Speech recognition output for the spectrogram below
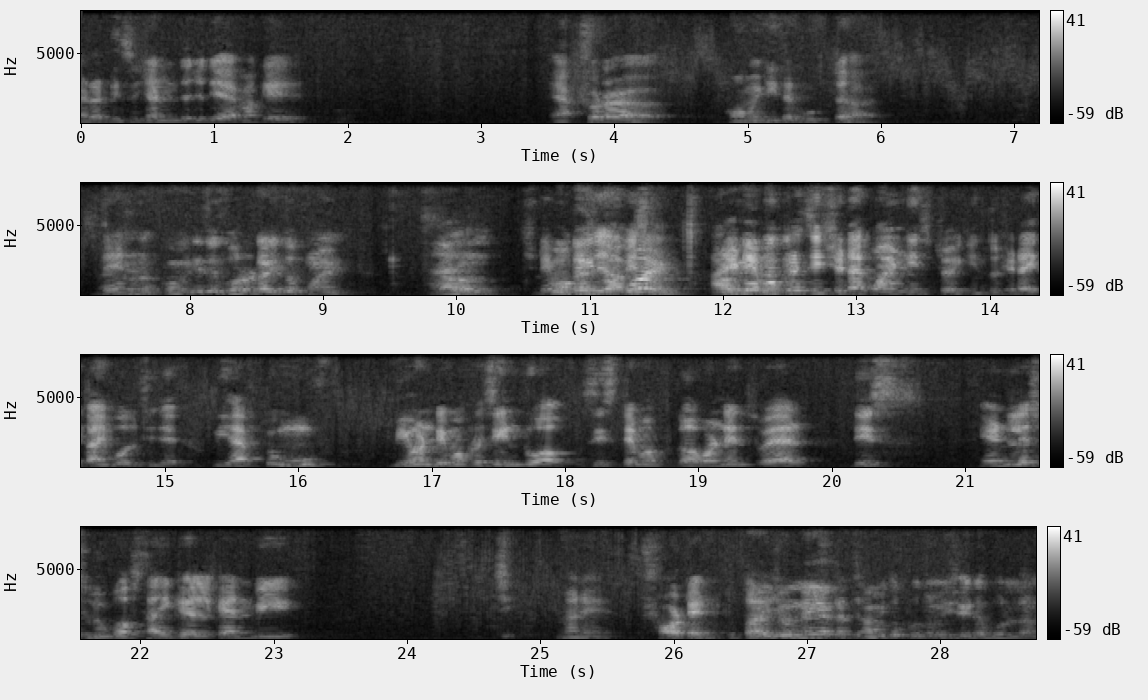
একটা ডিসিশন নিতে যদি আমাকে একশোটা কমিটিতে ঘুরতে হয় কমিটিতে ঘোরাটাই তো পয়েন্ট হ্যাঁ, কারণ ডেমোক্রেসি আমি সেটা পয়েন্ট নিশ্চয়ই কিন্তু সেটাই তো আমি বলছি যে উই হ্যাভ টু মুভ মানে শর্টেন তাই জন্যই একটা আমি তো প্রথমেই সেটা বললাম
